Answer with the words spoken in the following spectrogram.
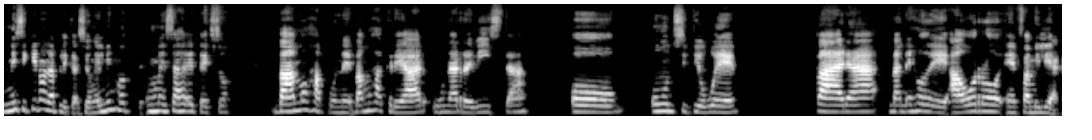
ni siquiera una aplicación, el mismo, un mensaje de texto, vamos a poner, vamos a crear una revista o un sitio web para manejo de ahorro eh, familiar.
